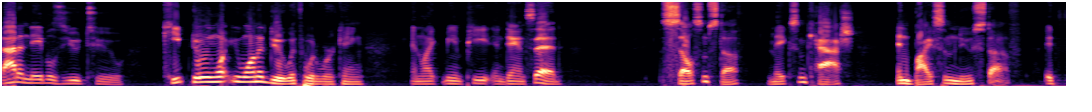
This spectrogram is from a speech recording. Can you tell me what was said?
that enables you to keep doing what you want to do with woodworking. And like me and Pete and Dan said, sell some stuff, make some cash, and buy some new stuff. It,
